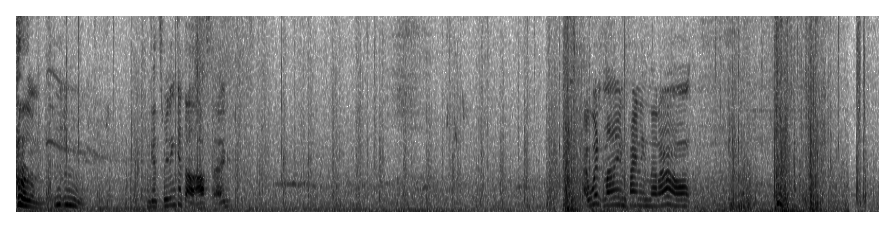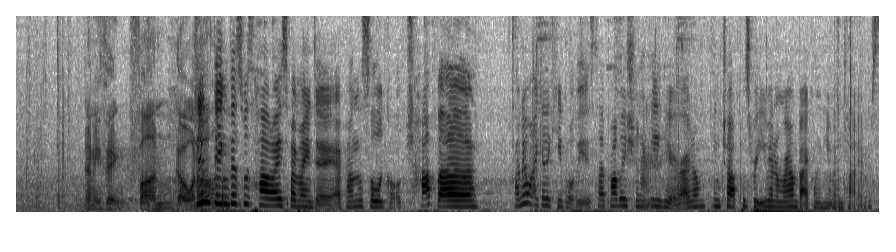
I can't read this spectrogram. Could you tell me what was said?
I guess we didn't get that last egg. I wouldn't mind finding that out. Anything fun going Didn't on? think this was how I spent my day. I found this solo called Chapaa. Why don't I get to keep all these? That probably shouldn't be here. I don't think Chapaas were even around back in human times.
